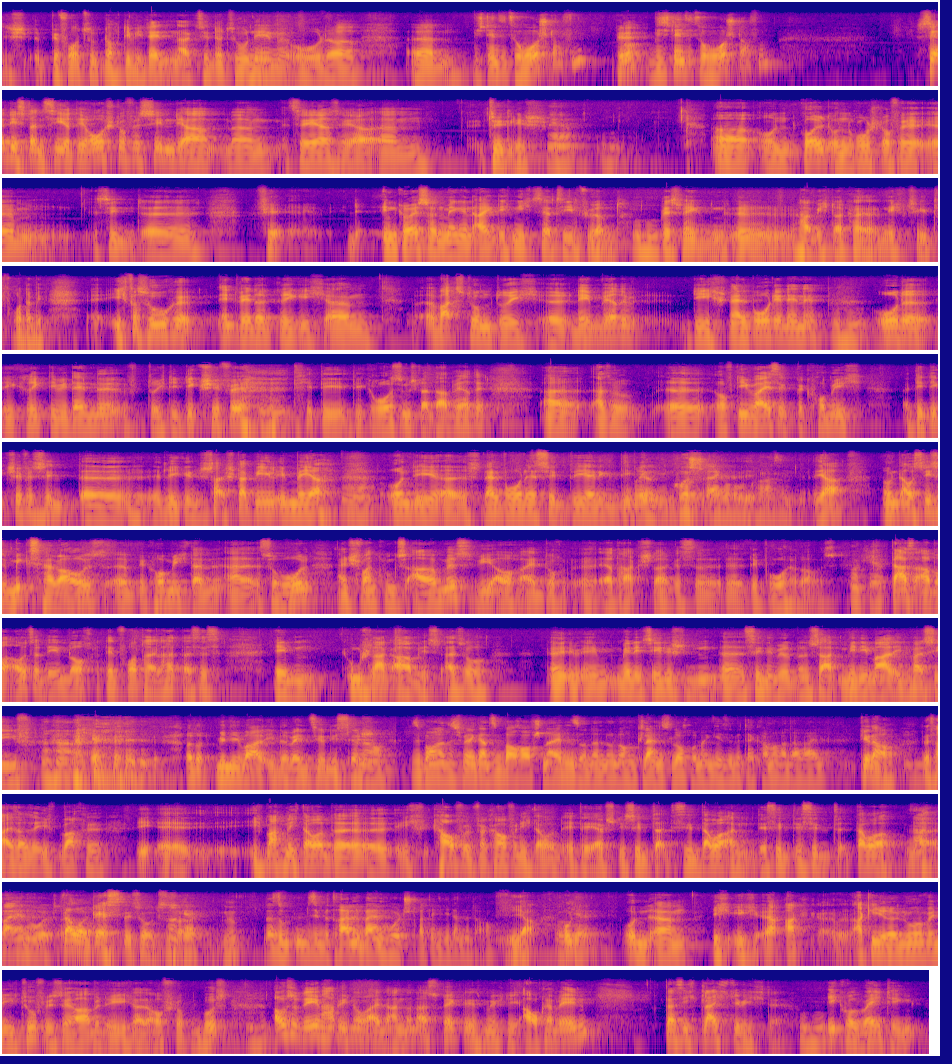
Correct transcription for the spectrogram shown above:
bevorzugt noch Dividendenaktien dazu nehme oder ähm, Wie stehen Sie zu Rohstoffen? Bitte? Wie stehen Sie zu Rohstoffen? sehr distanziert. Die Rohstoffe sind ja ähm, sehr, sehr ähm, zyklisch. Ja. Äh, und Gold und Rohstoffe ähm, sind äh, in größeren Mengen eigentlich nicht sehr zielführend. Deswegen äh, habe ich da nicht viel vor damit. Ich versuche, entweder kriege ich ähm, Wachstum durch äh, Nebenwerte, die ich Schnellboote nenne, oder ich kriege Dividende durch die Dickschiffe, die, die, die großen Standardwerte. Äh, also äh, auf die Weise bekomme ich die Dickschiffe sind, äh, liegen sta- stabil im Meer Ja. und die äh, Schnellboote sind diejenigen, die, Die bringen die Kurssteigerung quasi. ja, und aus diesem Mix heraus äh, bekomme ich dann äh, sowohl ein schwankungsarmes wie auch ein doch äh, ertragsstarkes äh, Depot heraus. Okay. Das aber außerdem noch den Vorteil hat, dass es eben umschlagarm ist. Also äh, im, im medizinischen äh, Sinne würde man sagen, minimalinvasiv Aha, okay. oder minimalinterventionistisch. genau. Sie brauchen also nicht mehr den ganzen Bauch aufschneiden, sondern nur noch ein kleines Loch und dann gehen Sie mit der Kamera da rein. Genau. Das heißt also, ich mache ich, äh, ich mache nicht dauernd, äh, ich kaufe und verkaufe nicht dauernd ETFs. Die sind, die sind Daueran, die sind, die sind Dauer, Nach Buy and Hold. Dauergäste sozusagen. Okay. Ne? Also Sie betreiben eine Buy and Hold Strategie damit auch. Ja. Okay. Und, und ähm, ich, ich äh, ag agiere nur, wenn ich Zuflüsse habe, die ich dann aufstocken muss. Außerdem habe ich noch einen anderen Aspekt, das möchte ich auch erwähnen, dass ich Gleichgewichte, Equal Weighting,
